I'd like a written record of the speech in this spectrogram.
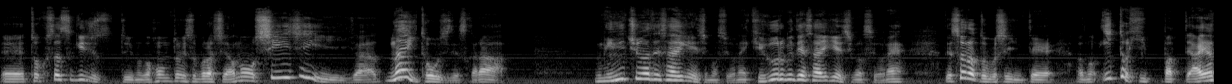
えー特撮技術っていうのが本当に素晴らしい。あの、CG がない当時ですから、ミニチュアで再現しますよね。着ぐるみで再現しますよね。で、空飛ぶシーンって、あの、糸引っ張って操っ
